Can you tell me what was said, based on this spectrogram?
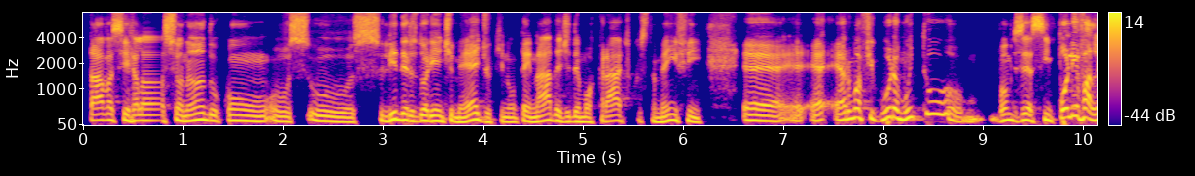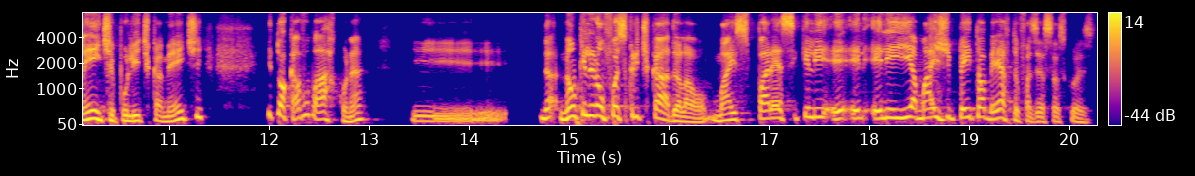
estava é, se relacionando com os, os, líderes do Oriente Médio, que não tem nada de democráticos também, enfim. É, é, era uma figura muito, vamos dizer assim, polivalente politicamente e tocava o barco, né? E não que ele não fosse criticado, Elau, mas parece que ele, ele, ele, ia mais de peito aberto fazer essas coisas.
